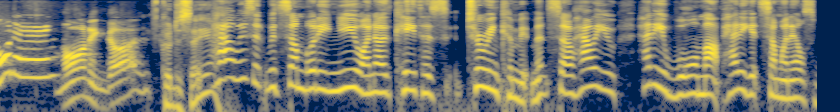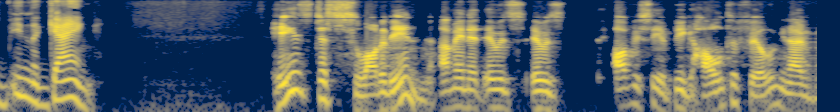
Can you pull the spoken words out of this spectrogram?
Morning. Morning, guys. Good to see you. How is it with somebody new? I know Keith has touring commitments, so how are you? How do you warm up? How do you get someone else in the gang? He's just slotted in. I mean, it, it was it was obviously a big hole to fill. You know,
